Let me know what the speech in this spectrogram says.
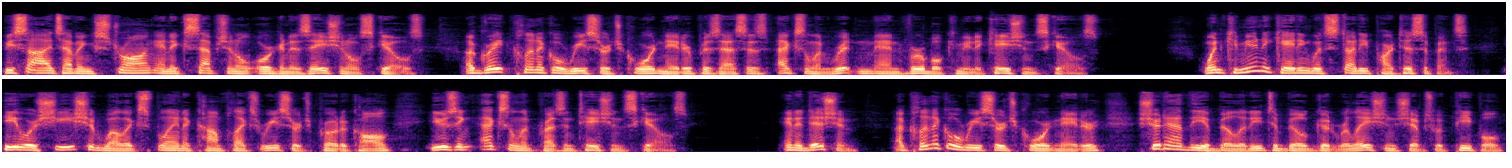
Besides having strong and exceptional organizational skills, a great clinical research coordinator possesses excellent written and verbal communication skills. When communicating with study participants, he or she should well explain a complex research protocol using excellent presentation skills. In addition, a clinical research coordinator should have the ability to build good relationships with people,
